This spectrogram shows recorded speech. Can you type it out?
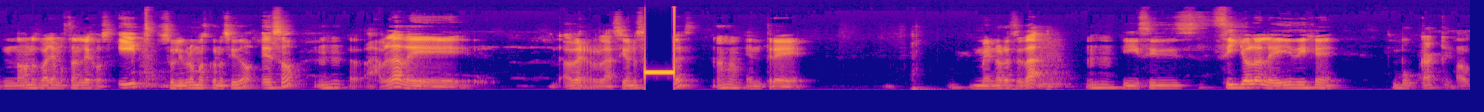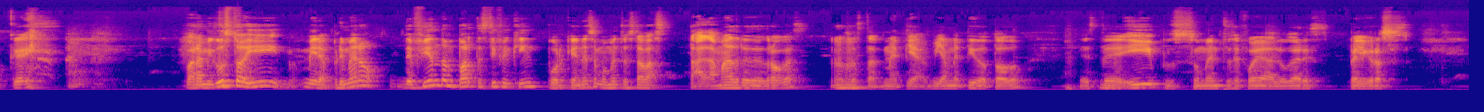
no nos vayamos tan lejos. It, su libro más conocido, eso habla de, a ver, relaciones entre menores de edad. Y si, si yo lo leí, dije, Bukake. ok. Para mi gusto ahí, mira, primero, defiendo en parte a Stephen King porque en ese momento estaba hasta la madre de drogas. O sea, Ajá. hasta metía, había metido todo. Este, y pues su mente se fue a lugares peligrosos.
